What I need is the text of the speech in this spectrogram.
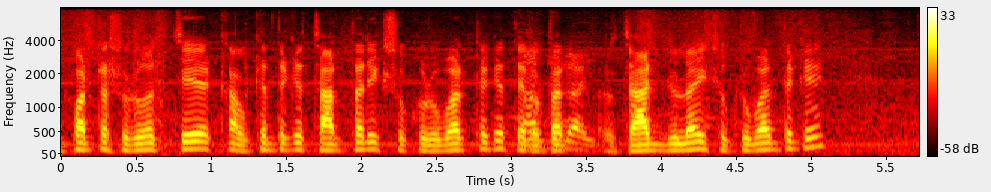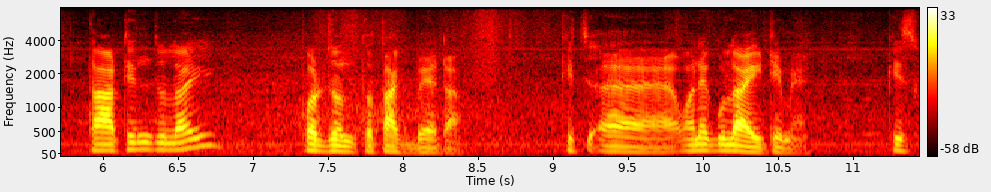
অফারটা শুরু হচ্ছে কালকে থেকে চার তারিখ শুক্রবার থেকে তেরো তারিখ চার জুলাই শুক্রবার থেকে থার্টিন জুলাই পর্যন্ত থাকবে এটা। কিছু অনেকগুলো আইটেমে কিছু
